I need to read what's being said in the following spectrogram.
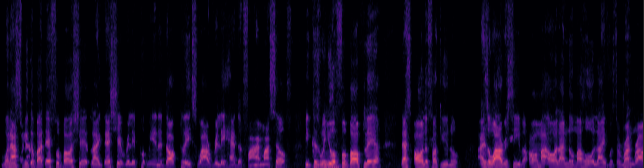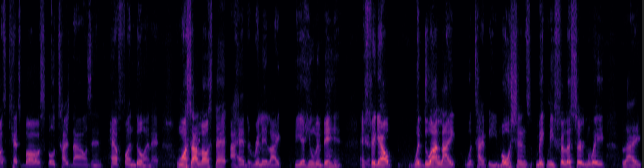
when I speak about that football shit, like that shit really put me in a dark place where I really had to find myself. Because when you're a mm. football player, that's all the fuck you know. As a wide receiver, all my all I know my whole life was to run routes, catch balls, score touchdowns, and have fun doing that. Once I lost that, I had to really like be a human being and yeah. figure out what do I like, what type of emotions make me feel a certain way. Like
